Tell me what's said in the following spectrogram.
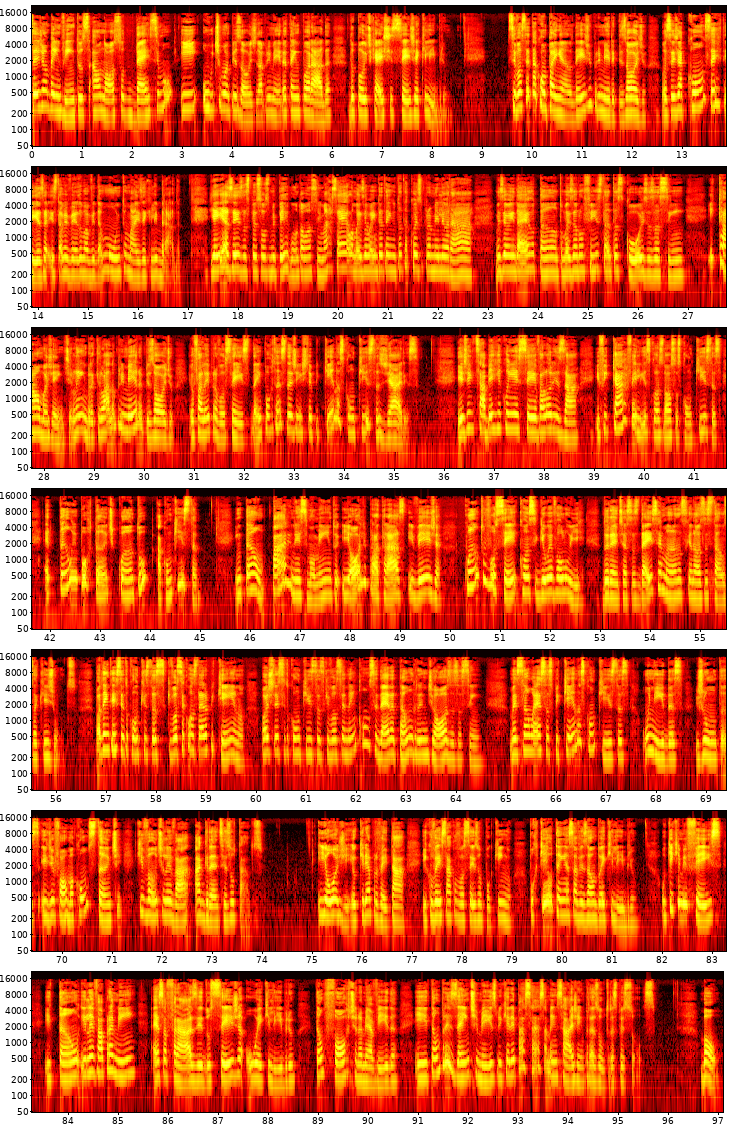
Sejam bem-vindos ao nosso décimo e último episódio da primeira temporada do podcast Seja Equilíbrio. Se você está acompanhando desde o primeiro episódio, você já com certeza está vivendo uma vida muito mais equilibrada. E aí, às vezes, as pessoas me perguntam assim, Marcela, mas eu ainda tenho tanta coisa para melhorar, mas eu ainda erro tanto, mas eu não fiz tantas coisas assim. E calma, gente. Lembra que lá no primeiro episódio eu falei para vocês da importância da gente ter pequenas conquistas diárias. E a gente saber reconhecer, valorizar e ficar feliz com as nossas conquistas é tão importante quanto a conquista. Então, pare nesse momento e olhe para trás e veja quanto você conseguiu evoluir durante essas 10 semanas que nós estamos aqui juntos. Podem ter sido conquistas que você considera pequeno, pode ter sido conquistas que você nem considera tão grandiosas assim. Mas são essas pequenas conquistas unidas, juntas e de forma constante que vão te levar a grandes resultados. E hoje eu queria aproveitar e conversar com vocês um pouquinho porque eu tenho essa visão do equilíbrio. O que, que me fez então e levar para mim essa frase do seja o equilíbrio tão forte na minha vida e tão presente mesmo e querer passar essa mensagem para as outras pessoas. Bom,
